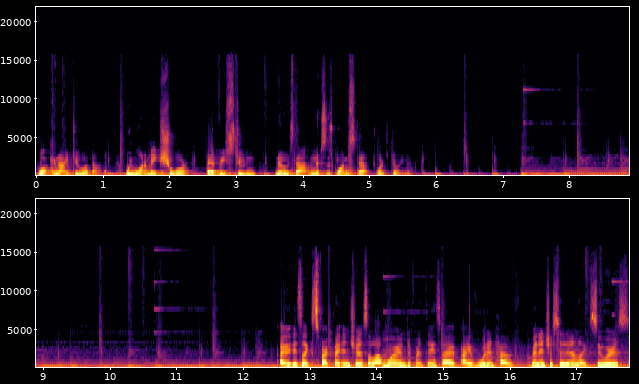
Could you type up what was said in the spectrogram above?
what can I do about it? We want to make sure every student knows that, and this is one step towards doing that. I, it's like sparked my interest a lot more in different things I, I wouldn't have been interested in, like sewers,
